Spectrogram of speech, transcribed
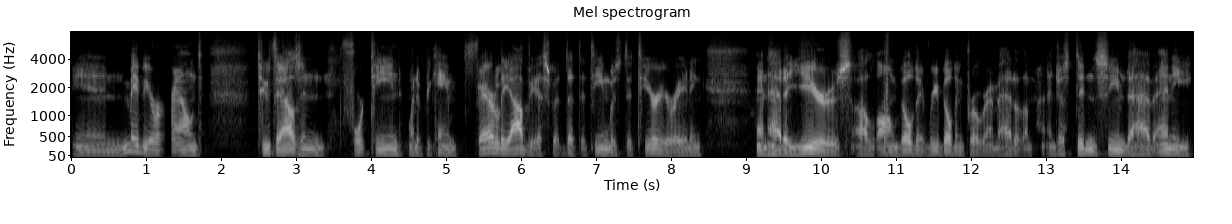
in maybe around 2014 when it became fairly obvious but that the team was deteriorating and had a years uh, long building rebuilding program ahead of them and just didn't seem to have any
